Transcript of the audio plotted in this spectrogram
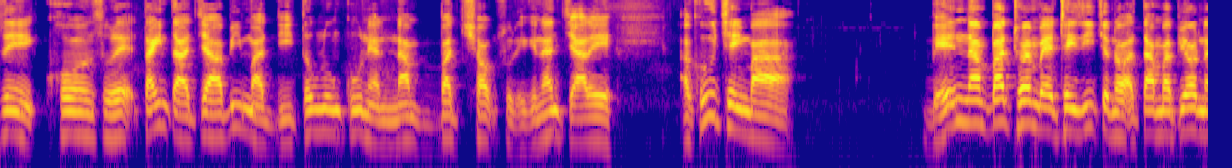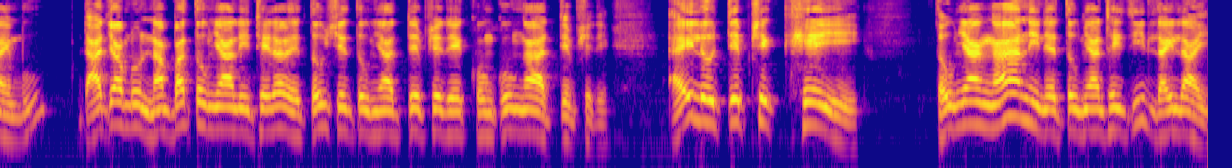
ဖြင့်ခွန်ဆိုတဲ့အတိုင်းတာကြာပြီးမှဒီ3လုံး9နဲ့နံပါတ်6ဆိုတဲ့ကနန်းကြာတယ်အခုချိန်မှာဘယ်နံပါတ်ထွဲမဲ့ထိစီကျွန်တော်အတမပြောနိုင်ဘူးဒါကြောင့်မို့နံပါတ်3ညာလေးထေရတယ်383ညာ1ဖြစ်တယ်ခုံ95 1ဖြစ်တယ်အဲ့လို1ဖြစ်ခဲ့3ညာ9အနေနဲ့3ညာထိစီလိုက်လိုက်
